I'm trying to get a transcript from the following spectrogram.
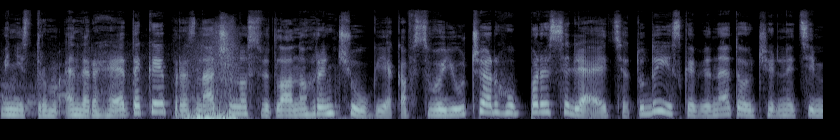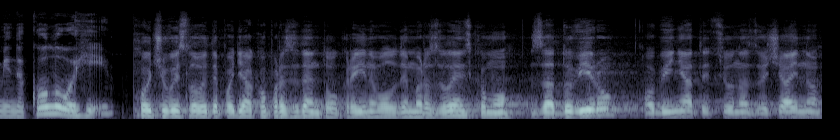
Міністром енергетики призначено Світлану Гринчук, яка в свою чергу переселяється туди із кабінету очільниці Мінекології. Хочу висловити подяку президенту України Володимиру Зеленському за довіру обійняти цю надзвичайно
